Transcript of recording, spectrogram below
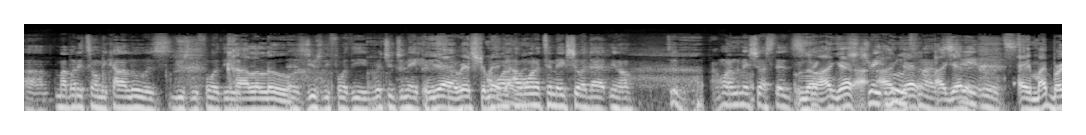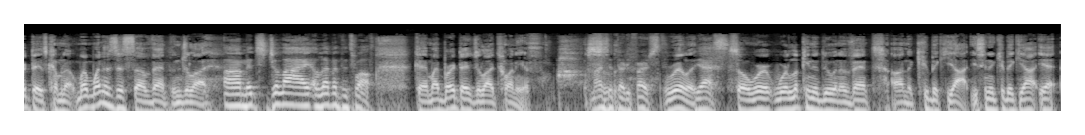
um, my buddy told me callaloo is usually for the Callaloo. is usually for the richer Jamaicans. Yeah, rich I, want, Jamaican, I wanted to make sure that you know Dude, I wanted to make sure I stayed straight, No, I get it. straight I, I roots, get it. man. I get straight it. roots. Hey, my birthday is coming up. When, when is this uh, event in July? Um, it's July 11th and 12th. Okay, my birthday is July 20th. Mine's the 31st. Really? Yes. So we're we're looking to do an event on the Cubic Yacht. You seen the Cubic Yacht yet?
